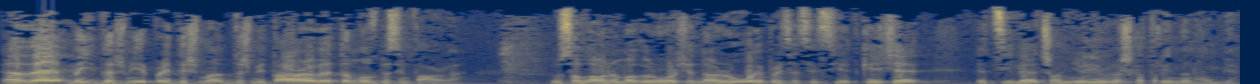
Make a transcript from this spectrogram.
edhe me një dëshmi prej dëshmitarëve të mosbesimtarëve. Lusim Allahun e madhëruar që të na ruajë prej kësaj cilësie të keqe e cila e çon njeriun në shkatërrim dhe në humbje.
